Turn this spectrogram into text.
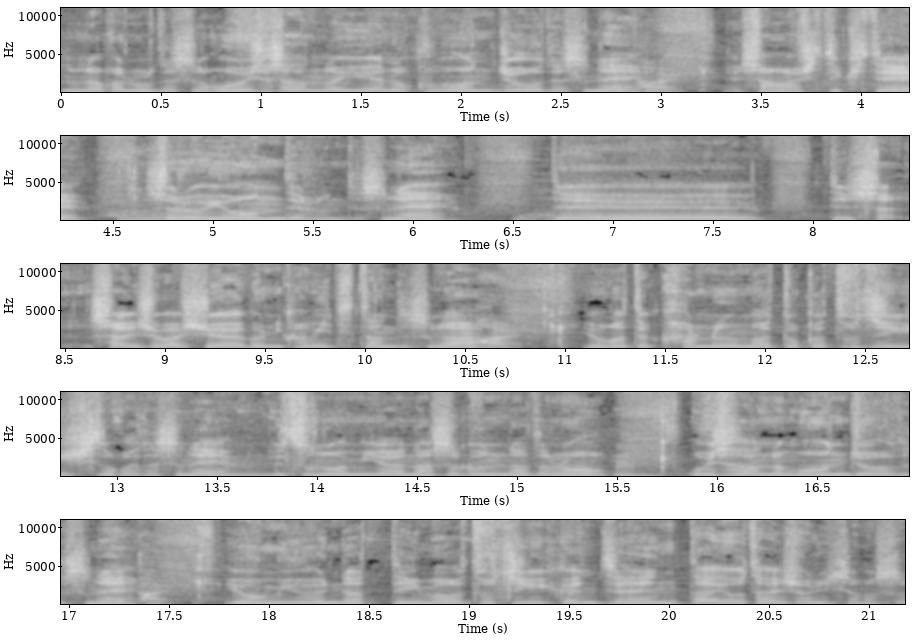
中のですねお医者さんの家の古文書をですね、はい、探してきてそれを読んでるんですね。でで最初は主役に限ってたんですが、はい、やがて鹿沼とか栃木市とかですね、うん、宇都宮那須郡などのお医者さんの文書をですね、はい、読むようになって今は栃木県全体を対象にしてます。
